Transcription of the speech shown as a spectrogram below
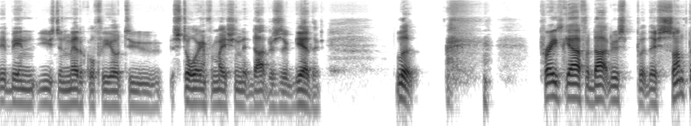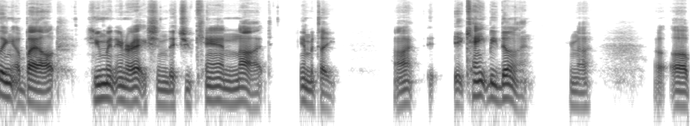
it being used in the medical field to store information that doctors have gathered. Look, praise God for doctors, but there's something about human interaction that you cannot imitate. All right, it, it can't be done. You know, a, a,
